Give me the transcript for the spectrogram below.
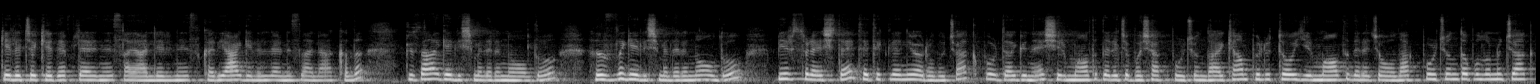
gelecek hedefleriniz, hayalleriniz, kariyer gelirlerinizle alakalı güzel gelişmelerin olduğu, hızlı gelişmelerin olduğu bir süreçte tetikleniyor olacak. Burada Güneş 26 derece Başak Burcu'ndayken Plüto 26 derece Oğlak Burcu'nda bulunacak.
